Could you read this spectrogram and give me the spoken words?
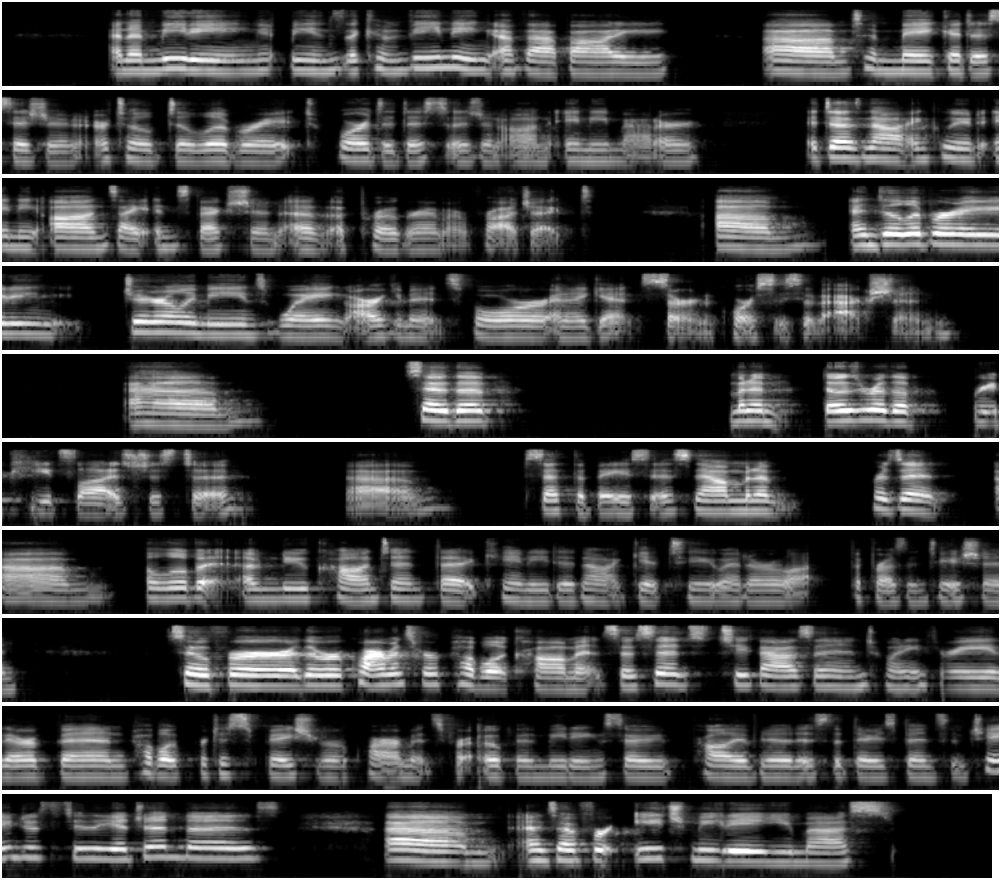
And a meeting means the convening of that body um, to make a decision or to deliberate towards a decision on any matter. It does not include any on-site inspection of a program or project. Um, and deliberating generally means weighing arguments for and against certain courses of action. Um, so the, I'm gonna, those were the repeat slides just to um, set the basis. Now I'm gonna present um, a little bit of new content that Candy did not get to at our the presentation. So for the requirements for public comment, so since 2023, there have been public participation requirements for open meetings. So you probably have noticed that there's been some changes to the agendas. Um, and so for each meeting, you must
